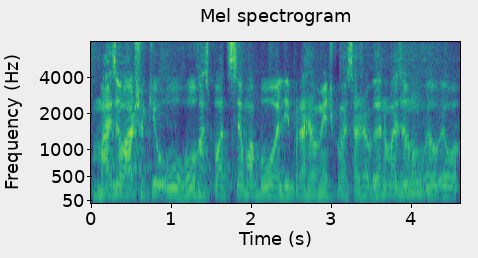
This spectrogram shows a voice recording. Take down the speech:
Mas eu acho que o Rojas pode ser uma boa ali para realmente começar jogando, mas eu não. Eu, eu,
